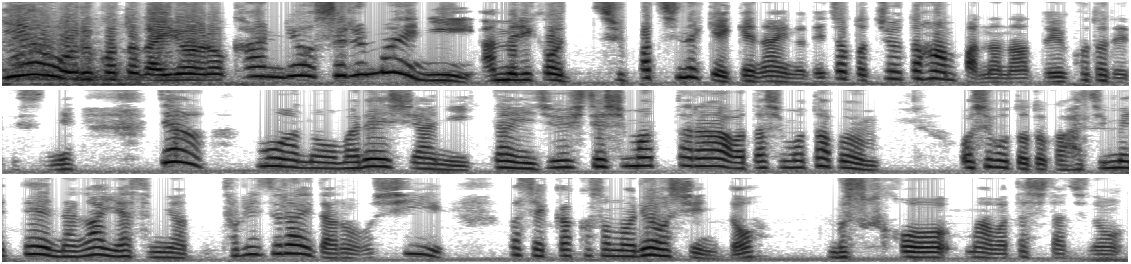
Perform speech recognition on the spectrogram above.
家を売ることがいろいろ完了する前にアメリカを出発しなきゃいけないので、ちょっと中途半端だなということでですね。じゃあ、もうあの、マレーシアに一旦移住してしまったら、私も多分、お仕事とか始めて長い休みは取りづらいだろうし、まあ、せっかくその両親と息子、まあ私たちの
